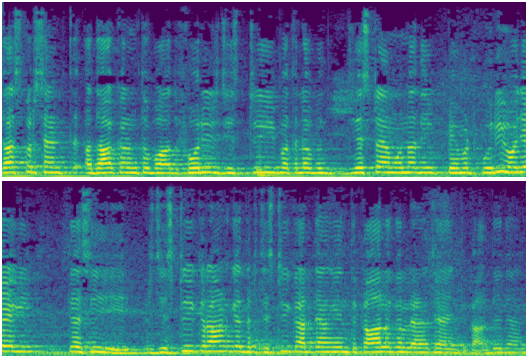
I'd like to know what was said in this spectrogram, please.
10% ਅਦਾ ਕਰਨ ਤੋਂ ਬਾਅਦ ਫੌਰੀ ਰਜਿਸਟਰੀ ਮਤਲਬ ਜਿਸ ਟਾਈਮ ਉਹਨਾਂ ਦੀ ਪੇਮੈਂਟ ਪੂਰੀ ਹੋ ਜਾਏਗੀ ਤੇ ਅਸੀਂ ਰਜਿਸਟਰੀ ਕਰਾਉਣਗੇ ਤੇ ਰਜਿਸਟਰੀ ਕਰ ਦਿਆਂਗੇ। ਇੰਤਕਾਲ ਅਗਰ ਲੈਣਾ ਚਾਹੇ ਇੰਤਕਾਲ ਦੇ ਦਿਆਂਗੇ।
